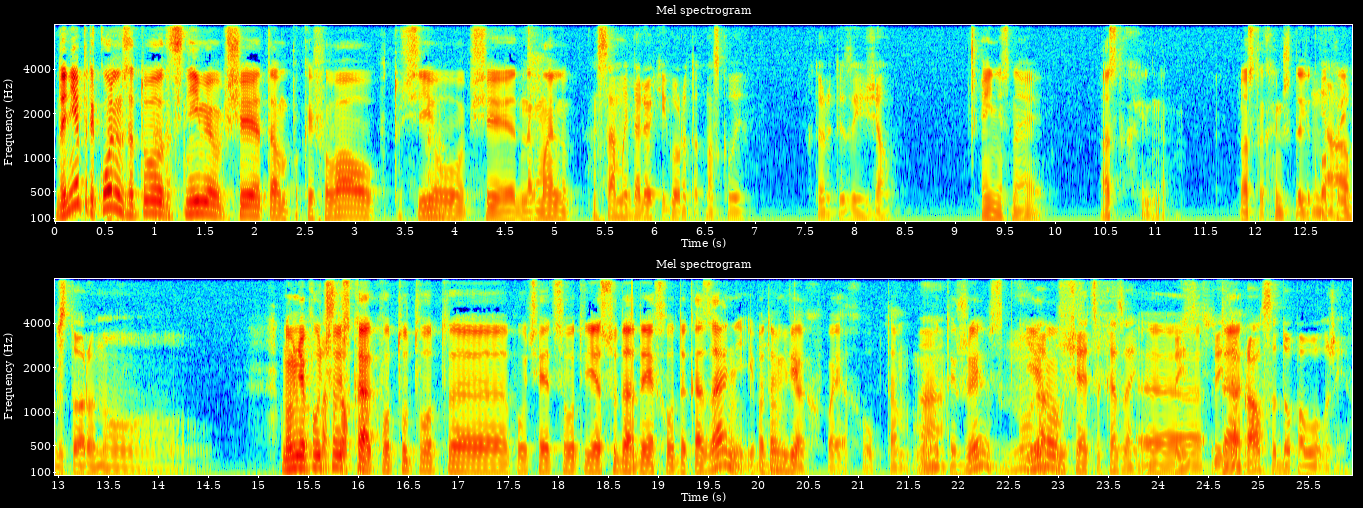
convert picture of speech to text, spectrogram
Да не, прикольно, зато ага. с ними вообще там покайфовал, потусил, ага. вообще нормально. А самый далекий город от Москвы, который ты заезжал? Я не знаю. Астрахань, наверное. Ну, Астрахань же далеко. А в сторону ну, у меня получилось Востока. как? Вот тут вот, э, получается, вот я сюда доехал до Казани, и потом mm-hmm. вверх поехал. Там а, вот Ижевск, Ну Киров, да, получается Казань. Э, то есть, то есть да. добрался до Поволжья.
